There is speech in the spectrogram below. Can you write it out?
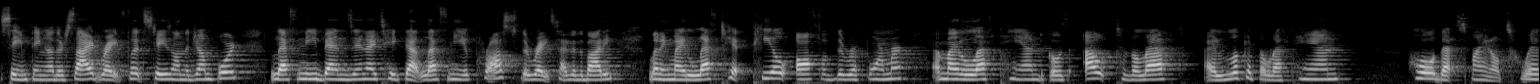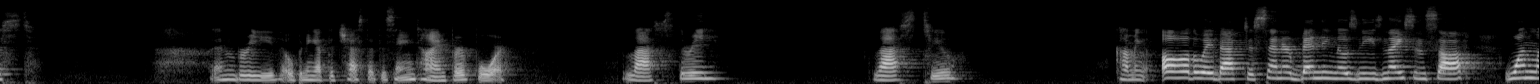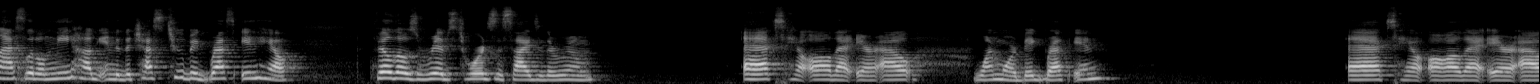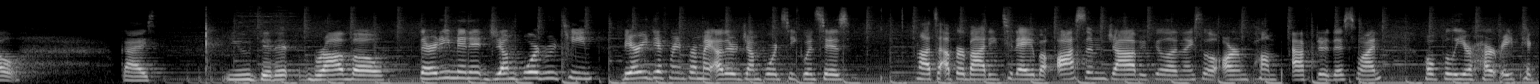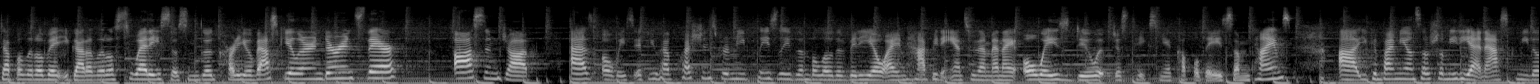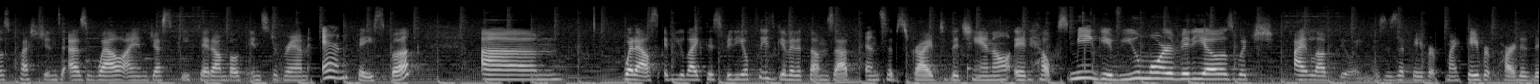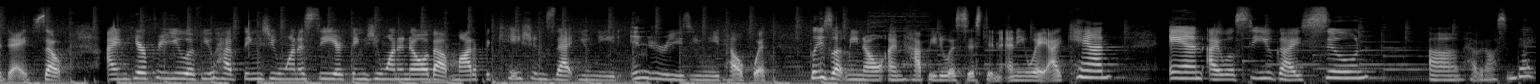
Same thing, other side. Right foot stays on the jump board. Left knee bends in. I take that left knee across to the right side of the body, letting my left hip peel off of the reformer, and my left hand goes out to the left. I look at the left hand, hold that spinal twist and breathe, opening up the chest at the same time for four. Last three. Last two. Coming all the way back to center, bending those knees nice and soft. One last little knee hug into the chest, two big breaths. Inhale. Fill those ribs towards the sides of the room. Exhale all that air out. One more big breath in. Exhale all that air out. Guys, you did it. Bravo. 30 minute jump board routine. Very different from my other jump board sequences. Lots of upper body today, but awesome job. You feel a nice little arm pump after this one. Hopefully your heart rate picked up a little bit. You got a little sweaty, so some good cardiovascular endurance there. Awesome job. As always, if you have questions for me, please leave them below the video. I am happy to answer them, and I always do. It just takes me a couple days sometimes. Uh, you can find me on social media and ask me those questions as well. I am Jess P. Fit on both Instagram and Facebook. Um, what else? If you like this video, please give it a thumbs up and subscribe to the channel. It helps me give you more videos, which I love doing. This is a favorite, my favorite part of the day. So I'm here for you if you have things you want to see or things you want to know about modifications that you need, injuries you need help with. Please let me know. I'm happy to assist in any way I can. And I will see you guys soon. Um, have an awesome day.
